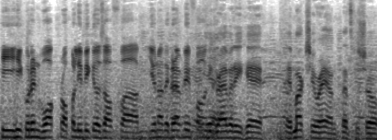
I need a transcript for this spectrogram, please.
he, he couldn't walk properly because of um, you know the gravity force. The gravity, yeah, it mucks you around, that's for sure.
